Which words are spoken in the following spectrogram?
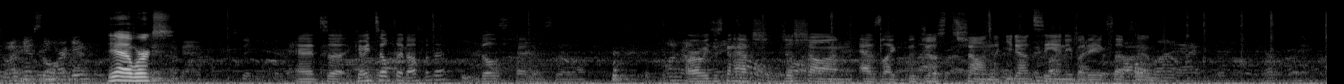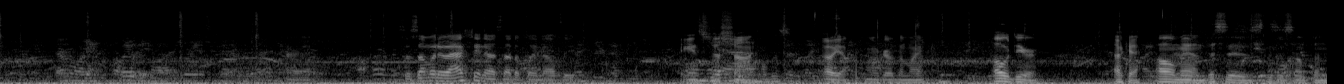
So webcam still working? Yeah, it works. And it's uh, can we tilt it up a bit? Bill's head is. Uh, or are we just gonna have sh- just Sean as like the just Sean? Like you don't see anybody except him. Alright. So someone who actually knows how to play Melty against just Sean. Oh yeah, I'll grab the mic. Oh dear. Okay. Oh man, this is this is something.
